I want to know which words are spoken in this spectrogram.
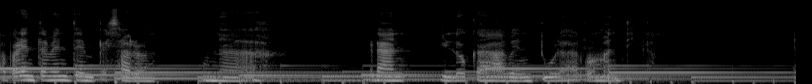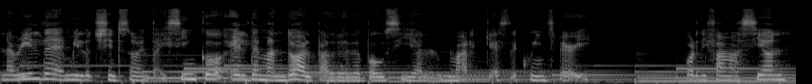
aparentemente empezaron una gran y loca aventura romántica. En abril de 1895, él demandó al padre de Bosie, al marqués de Queensberry, por difamación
